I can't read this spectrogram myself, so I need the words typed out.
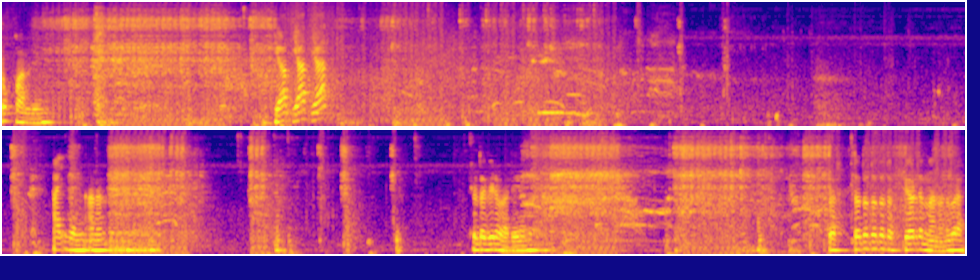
çok parlıyor. Yat yat yat. Hay senin anan. Şurada biri var ya. Dur, dur, dur, dur, dur. Gördüm ben onu, bırak.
